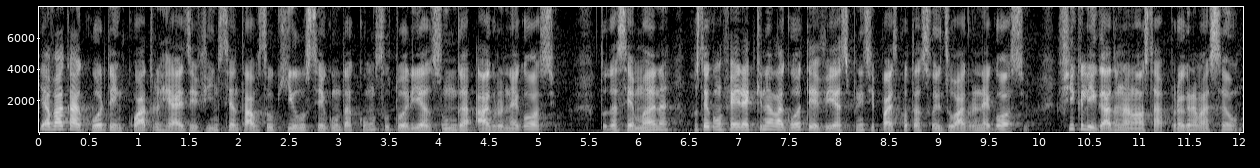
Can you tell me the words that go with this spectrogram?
e a vaca gorda em R$ 4,20 o quilo, segundo a consultoria Zunga Agronegócio. Toda semana você confere aqui na Lagoa TV as principais cotações do agronegócio. Fique ligado na nossa programação.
